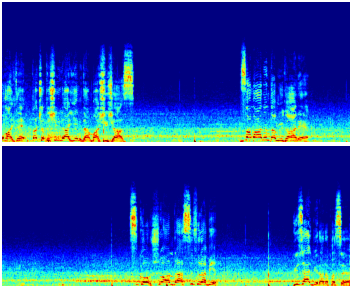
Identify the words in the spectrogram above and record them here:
O halde taç atışıyla yeniden başlayacağız. Zamanında müdahale. Skor şu anda 0'a 1. Güzel bir ara pası.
